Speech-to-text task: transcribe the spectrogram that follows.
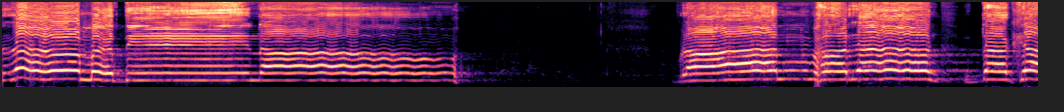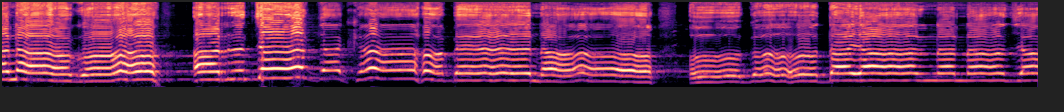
মদিনা প্রাণ ভরে দেখান গো আর যা দেখা হবে না ও গো দয়া না যা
